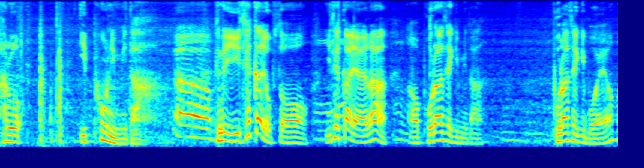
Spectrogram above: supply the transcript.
바로 이 폰입니다. 아, 근데 이 색깔이 없어. 이 색깔이 아니라 어, 보라색입니다. 보라색이 뭐예요?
